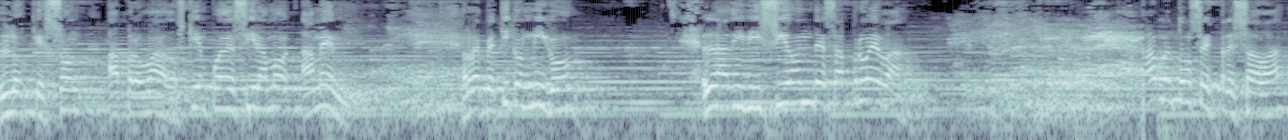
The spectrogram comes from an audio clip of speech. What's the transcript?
los que son aprobados. ¿Quién puede decir amor? Amén. Repetí conmigo, la división desaprueba. Pablo entonces expresaba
